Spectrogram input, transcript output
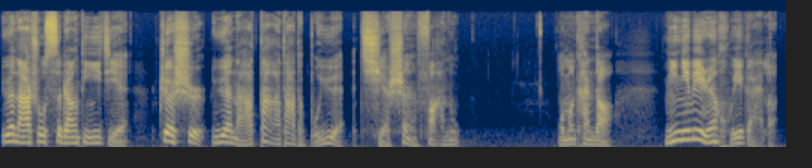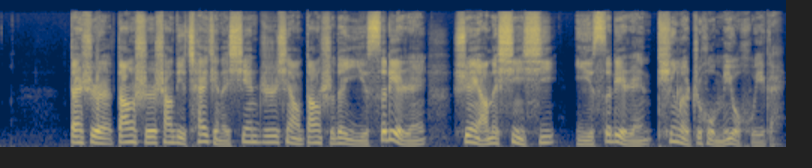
约拿书四章第一节，这是约拿大大的不悦，且甚发怒。我们看到尼尼微人悔改了，但是当时上帝差遣的先知向当时的以色列人宣扬的信息，以色列人听了之后没有悔改，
